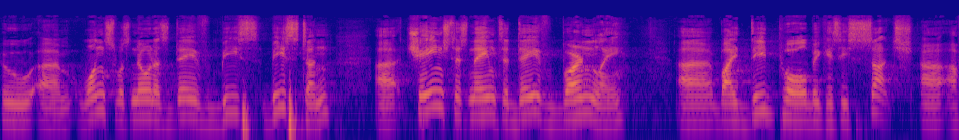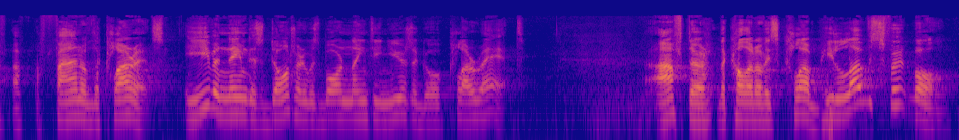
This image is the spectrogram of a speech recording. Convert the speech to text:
who um, once was known as Dave Beeston, uh, changed his name to Dave Burnley. Uh, by deed poll because he's such a, a, a, fan of the Clarets. He even named his daughter, who was born 19 years ago, Claret, after the color of his club. He loves football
